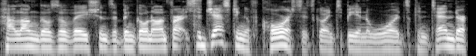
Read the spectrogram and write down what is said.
how long those ovations have been going on for, suggesting, of course, it's going to be an awards contender.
